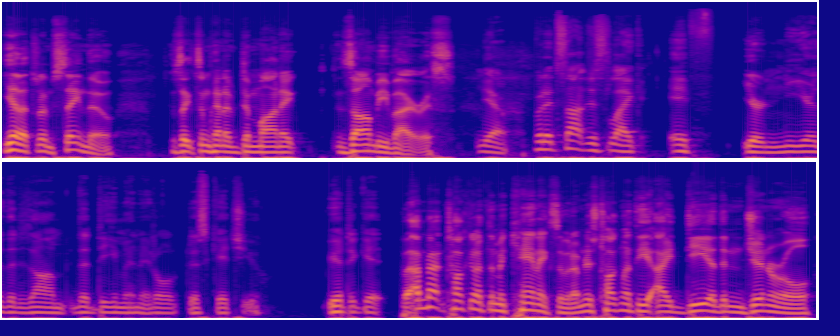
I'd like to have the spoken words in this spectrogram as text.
Yeah, that's what I'm saying though. It's like some kind of demonic zombie virus. Yeah, but it's not just like if you're near the zombie, the demon, it'll just get you. You have to get But I'm not talking about the mechanics of it. I'm just talking about the idea that in general,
